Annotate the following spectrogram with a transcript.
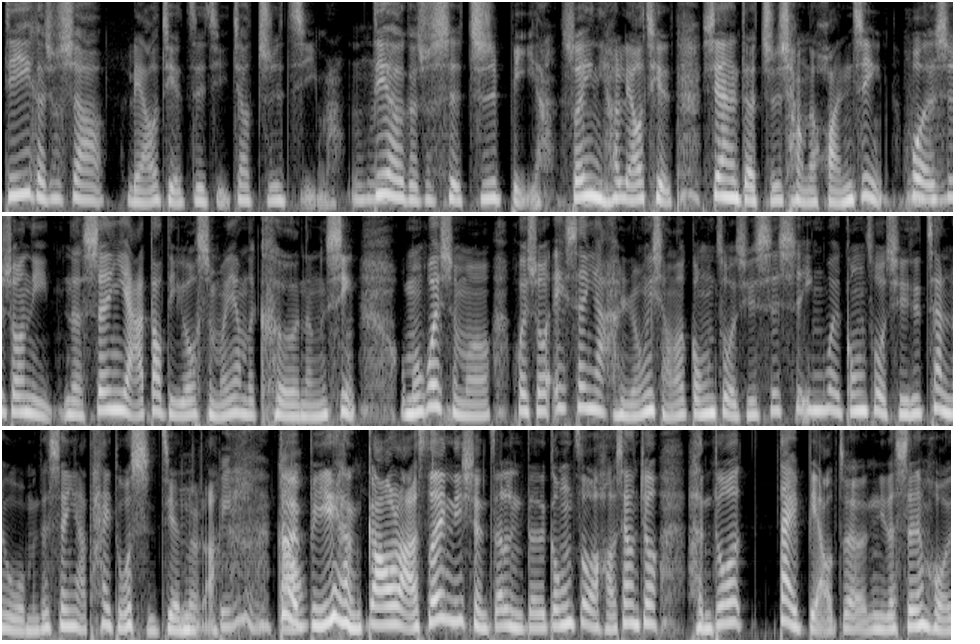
第一个就是要了解自己，叫知己嘛。嗯、第二个就是知彼啊，所以你要了解现在的职场的环境，或者是说你的生涯到底有什么样的可能性。嗯、我们为什么会说，哎，生涯很容易想到工作？其实是因为工作其实占了我们的生涯太多时间了啦，嗯、比例很高，对，比例很高啦。所以你选择了你的工作，好像就很多。代表着你的生活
